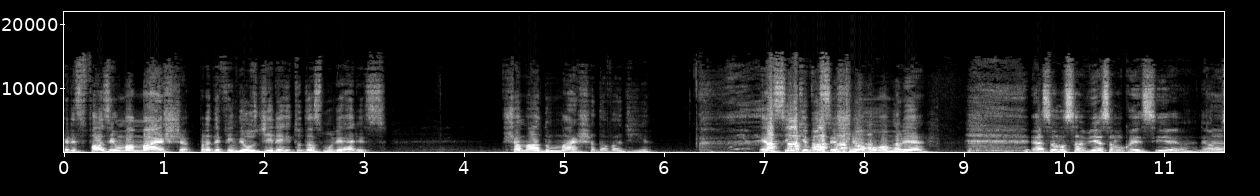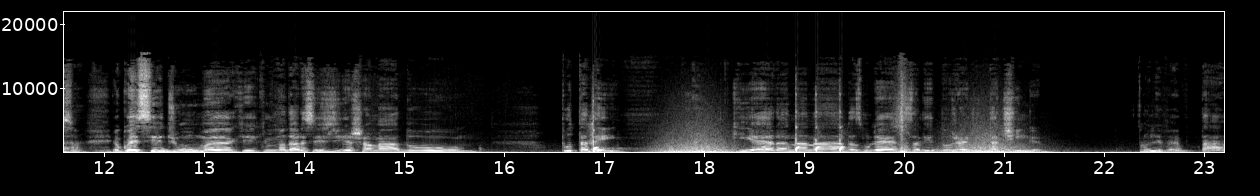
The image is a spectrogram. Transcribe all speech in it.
Eles fazem uma marcha para defender os direitos das mulheres, chamado Marcha da Vadia. É assim que você chama uma mulher? Essa eu não sabia, essa eu não conhecia, Nelson. Eu conhecia de uma que, que me mandaram esses dias chamado Puta Day. Que era na, na- das mulheres ali do Jardim Tatinga. Falei, tá.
